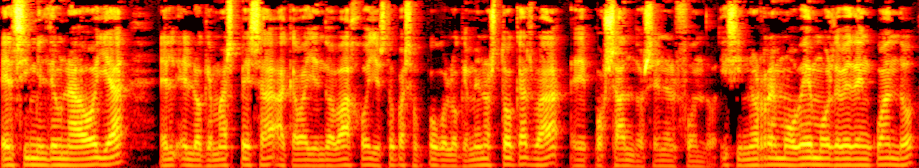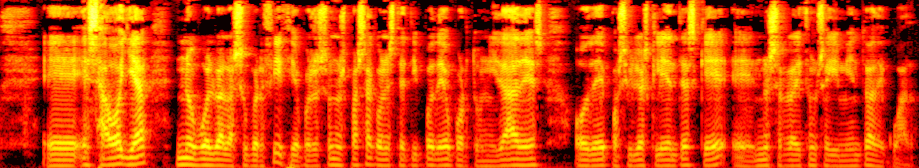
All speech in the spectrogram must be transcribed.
el símil de una olla, el, lo que más pesa acaba yendo abajo y esto pasa un poco, lo que menos tocas va eh, posándose en el fondo. Y si no removemos de vez en cuando eh, esa olla no vuelve a la superficie. Pues eso nos pasa con este tipo de oportunidades o de posibles clientes que eh, no se realiza un seguimiento adecuado.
